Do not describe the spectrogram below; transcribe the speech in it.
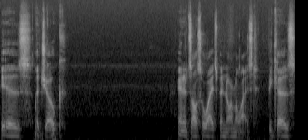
is a joke. And it's also why it's been normalized. Because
